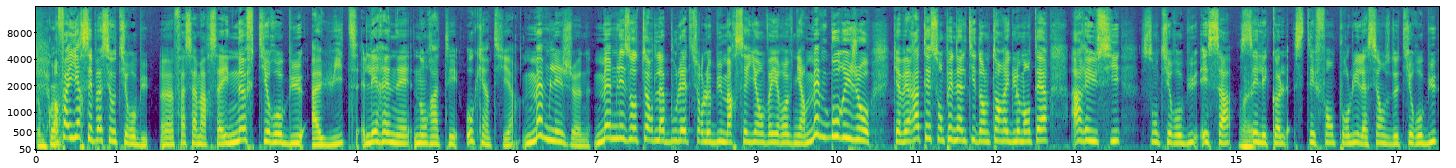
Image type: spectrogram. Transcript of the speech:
comme quoi. Enfin, hier, c'est passé au tir au but euh, face à Marseille. 9 tirs au but à 8. Les Rennais n'ont raté aucun tir. Même les jeunes, même les auteurs de la boulette sur le but marseillais, on va y revenir. Même Bourigeau, qui avait raté son pénalty dans le temps réglementaire, a réussi son tir au but. Et ça, Ouais. c'est l'école Stéphane. Pour lui, la séance de tir au but,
